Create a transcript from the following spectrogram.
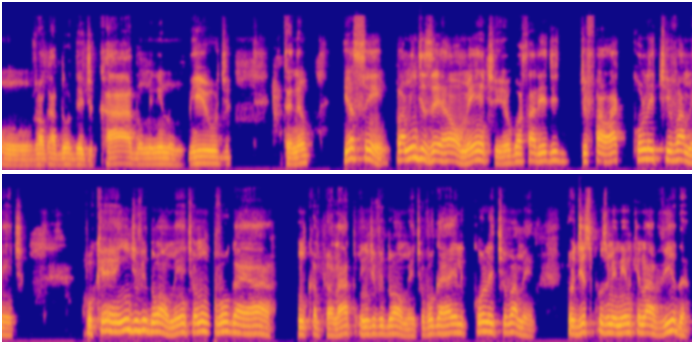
um jogador dedicado, um menino humilde, entendeu? E assim, para mim dizer realmente, eu gostaria de, de falar coletivamente, porque individualmente eu não vou ganhar um campeonato individualmente, eu vou ganhar ele coletivamente. Eu disse para os meninos que na vida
